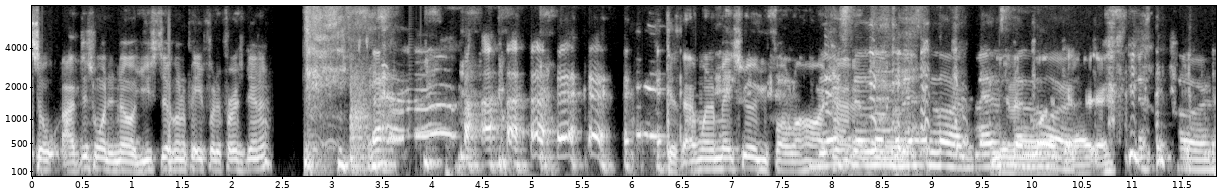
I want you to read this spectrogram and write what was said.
So I just want to know, you still going to pay for the first dinner? Because I want to make sure you fall on hard bless the. Lord, bless the Lord, bless You the Lord, bless the Lord.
